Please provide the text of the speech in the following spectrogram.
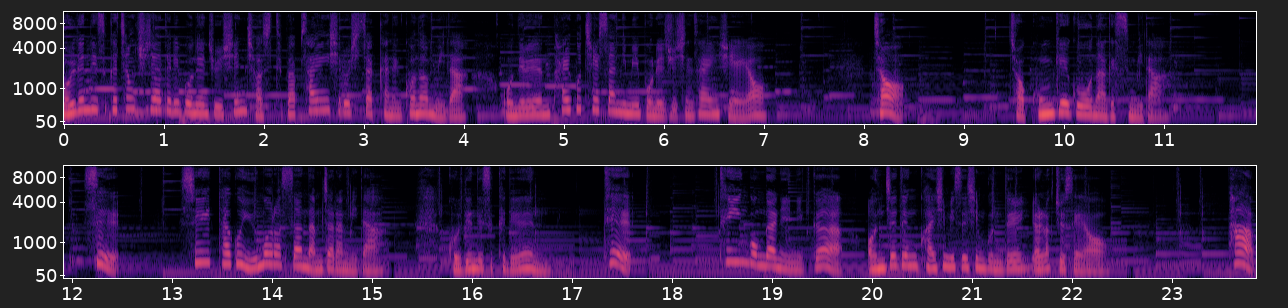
골든디스크 청취자들이 보내주신 저스트밥 사행시로 시작하는 코너입니다. 오늘은 8974님이 보내주신 사행시예요. 저, 저 공개 구혼하겠습니다. 스, sweet하고 유머러스한 남자랍니다. 골든디스크는 트, 트인 공간이니까 언제든 관심 있으신 분들 연락주세요. 팝,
